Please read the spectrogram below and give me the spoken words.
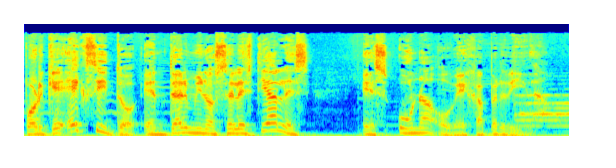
Porque éxito en términos celestiales es una oveja perdida.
